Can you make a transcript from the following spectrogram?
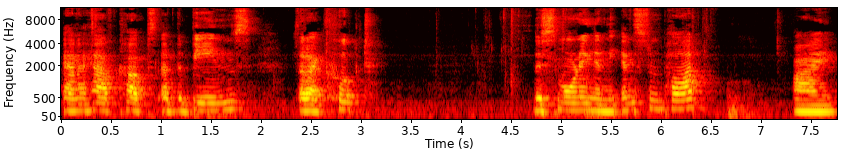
and a half cups of the beans that I cooked this morning in the Instant Pot. I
